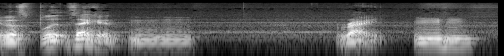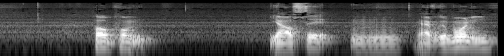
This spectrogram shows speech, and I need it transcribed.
In a split 2nd mm-hmm. Right. Mm-hmm. Whole point. Y'all sit. Mm-hmm. Have a good morning.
